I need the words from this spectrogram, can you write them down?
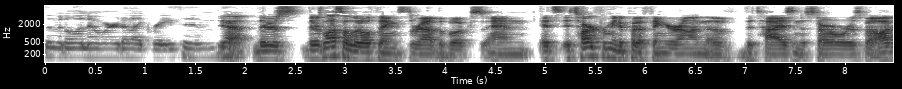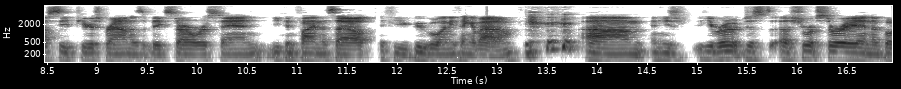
the middle of nowhere to like raise him. Yeah, there's there's lots of little things throughout the books and it's it's hard for me to put a finger on of the ties into Star Wars, but obviously Pierce Brown is a big Star Wars fan. You can find this out if you Google anything about him. um, and he's he wrote just a short story and a book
